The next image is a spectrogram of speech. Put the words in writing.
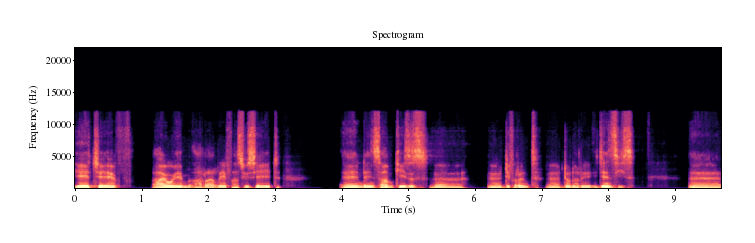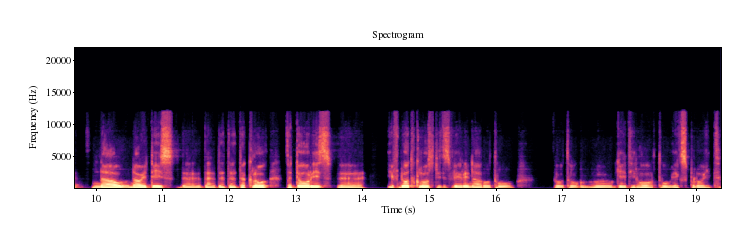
EHF, IOM, RRF associate, and in some cases, uh, uh, different uh, donor agencies. Uh, now, nowadays, the the the the, the, the door is, uh, if not closed, it is very narrow to to to uh, get it or to exploit.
